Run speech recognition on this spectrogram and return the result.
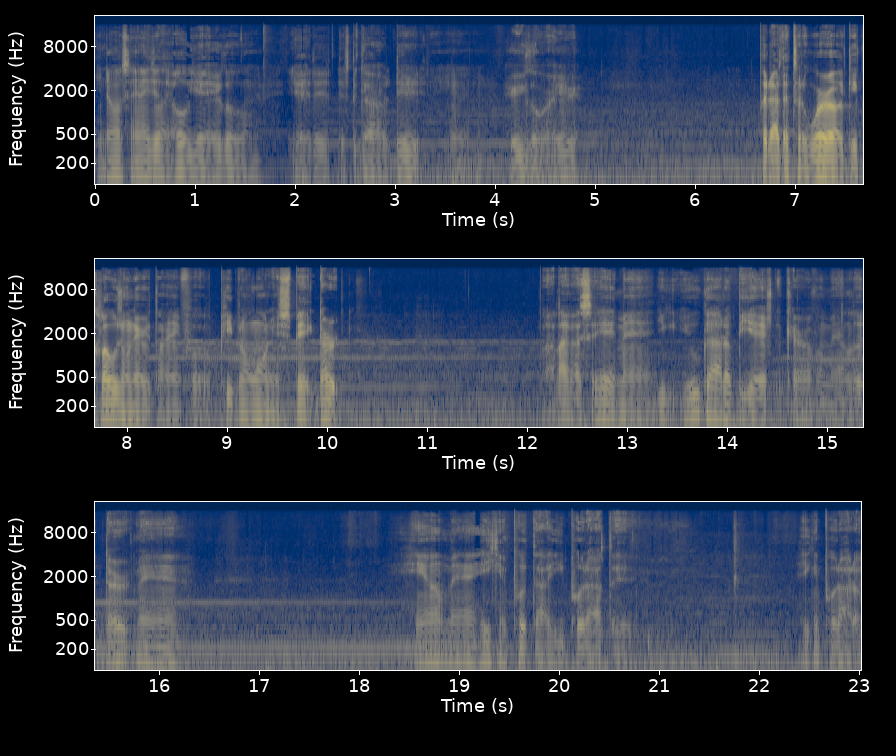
you know what I'm saying? They just like, oh yeah, here go yeah, this, this the guy who did it. Yeah, here you go right here. Put out there to the world, get clothes on everything for people don't want to inspect dirt. Like I said, man, you you gotta be extra careful, man. Little Durk, man. Him, man, he can put out he put out the he can put out a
